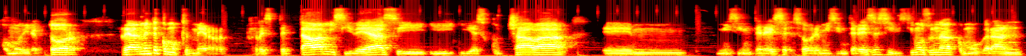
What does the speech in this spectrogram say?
como, director, realmente como que me respetaba mis ideas y, escuchaba em, mis intereses, sobre mis intereses y hicimos una como gran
